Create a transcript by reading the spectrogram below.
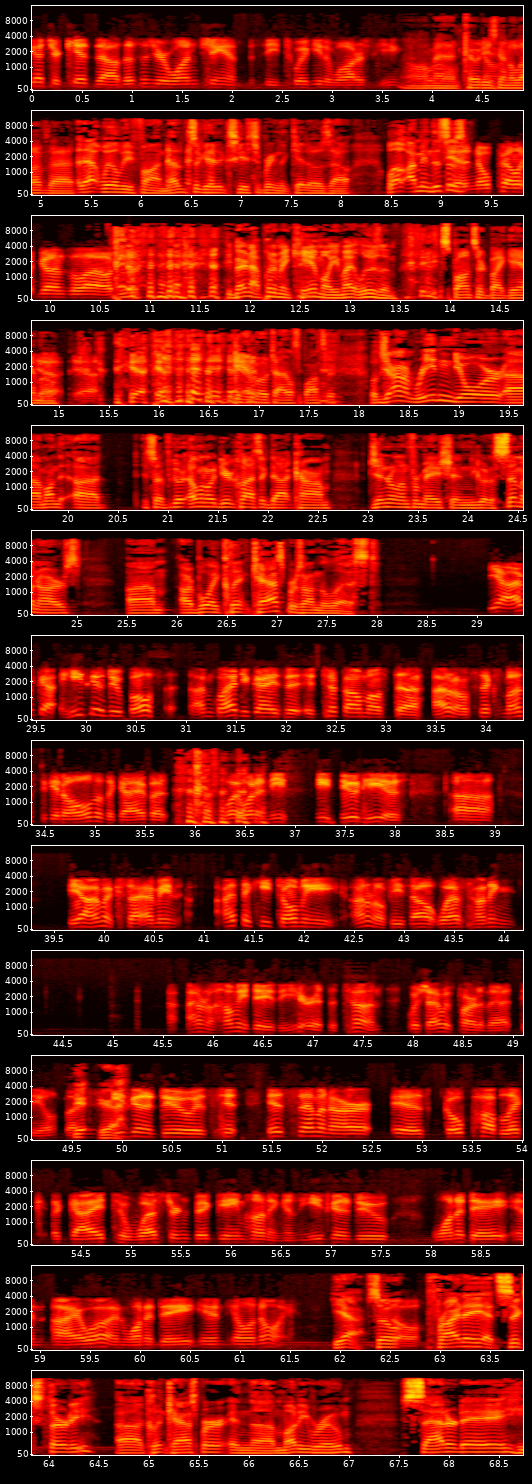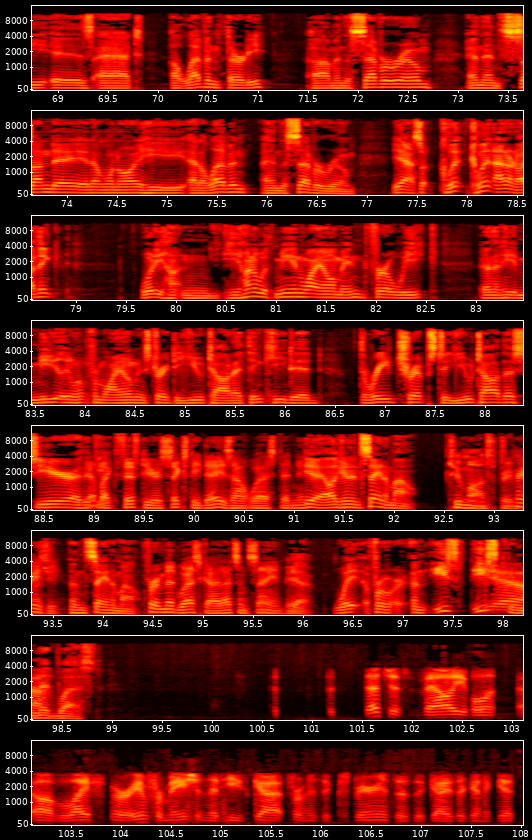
you got your kids out. This is your one chance to see Twiggy the water skiing. Oh, man. Cody's going to love that. that will be fun. That's a good excuse to bring the kiddos out. Well, I mean, this Yeah, is no pellet guns allowed. You better not put him in camo. You might lose him. Sponsored by Gamma. yeah, yeah. yeah, yeah. Gamo title sponsor. Well, John, I'm reading your. I'm on the. Uh, so if you go to IllinoisDeerClassic.com, general information. You go to seminars. Um, our boy Clint Casper's on the list. Yeah, I've got. He's going to do both. I'm glad you guys. It, it took almost uh, I don't know six months to get a hold of the guy, but boy, what a neat neat dude he is. Uh, yeah, I'm excited. I mean, I think he told me. I don't know if he's out west hunting. I- I don't know how many days a year. It's a ton. Wish I was part of that deal, but Yeah, yeah. he's going to do his his, his seminar is Go Public: A Guide to Western Big Game Hunting, and he's going to do one a day in Iowa and one a day in Illinois. Yeah. So, Friday at six thirty, uh, Clint Casper in the Muddy Room. Saturday he is at eleven thirty um, in the Sevr Room, and then Sunday in Illinois he at eleven in the Sevr Room. Yeah. So Clint, Clint, I don't know. I think what he hunting? He hunted with me in Wyoming for a week, and then he immediately went from Wyoming straight to Utah. And I think he did three trips to Utah this year. I He think had he- like 50 or 60 days out west, didn't he? yeah, like an insane amount, Two months, pretty Crazy. much. insane amount. For a Midwest guy, that's insane. Yeah, wait for an east eastern Yeah. Midwest. that's just valuable uh, life or information that he's got from his experiences that guys are going to get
